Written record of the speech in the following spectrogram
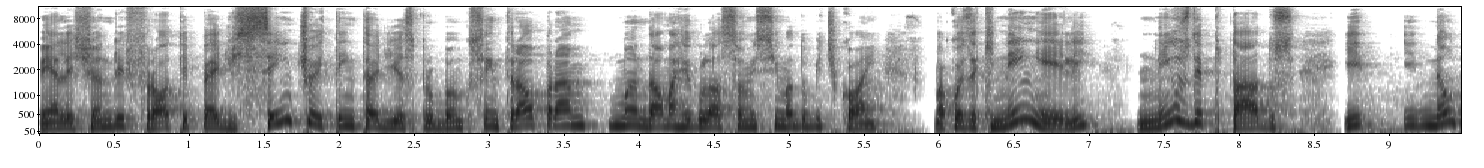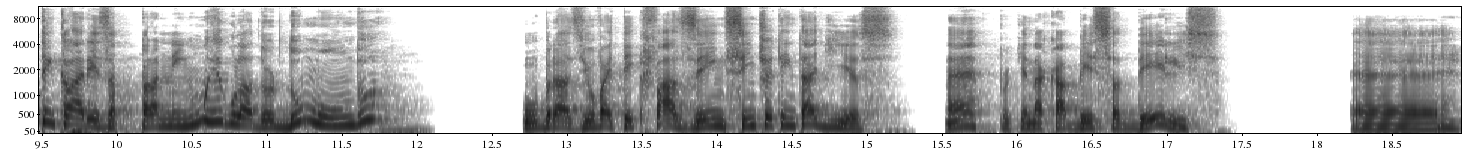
Vem Alexandre Frota e pede 180 dias para o Banco Central para mandar uma regulação em cima do Bitcoin. Uma coisa que nem ele, nem os deputados e, e não tem clareza para nenhum regulador do mundo, o Brasil vai ter que fazer em 180 dias, né? Porque na cabeça deles é,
